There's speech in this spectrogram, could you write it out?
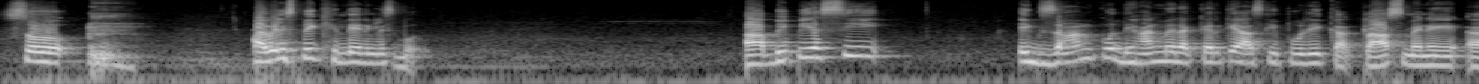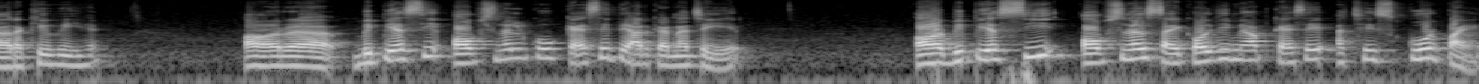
So I will speak Hindi and English both. Uh, BPSC exam को ध्यान में रख करके आज की पूरी क्लास मैंने रखी हुई है। और बीपीएससी ऑप्शनल को कैसे तैयार करना चाहिए? और बीपीएससी ऑप्शनल साइकोलॉजी में आप कैसे अच्छे स्कोर पाएँ?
